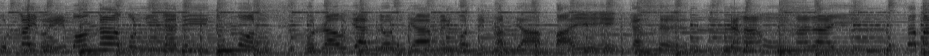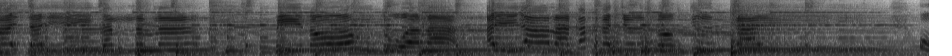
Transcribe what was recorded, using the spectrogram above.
คุณใกล้หนุ่ยบอกก้าวคนนี้ก็ดีทุกคน คนเรายากจนอย่าเป็นคนที่พันยาไปกันเถิดจะเอาอะไร สบายใจกันนักนาพี่น้องตัวนาไอ้ยาละก็กระจืนอกจืนใจโอ้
